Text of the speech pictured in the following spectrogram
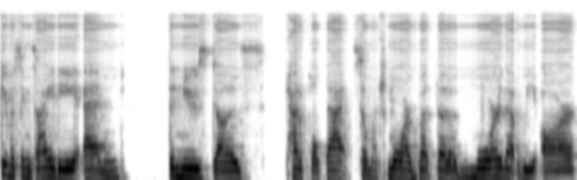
give us anxiety and the news does catapult that so much more. But the more that we are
